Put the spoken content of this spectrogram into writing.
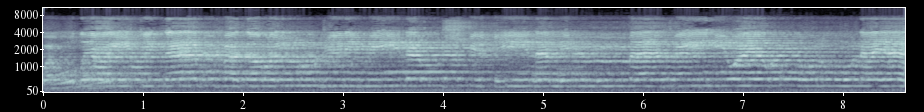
ووضع الكتاب فترى المجرمين مشفقين مما فيه ويقولون يا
